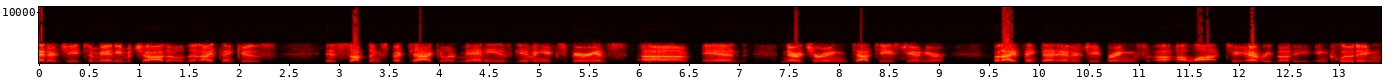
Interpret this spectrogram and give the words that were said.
energy to Manny Machado that I think is is something spectacular. Manny is giving experience uh, and nurturing Tatis Jr. But I think that energy brings a, a lot to everybody, including,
